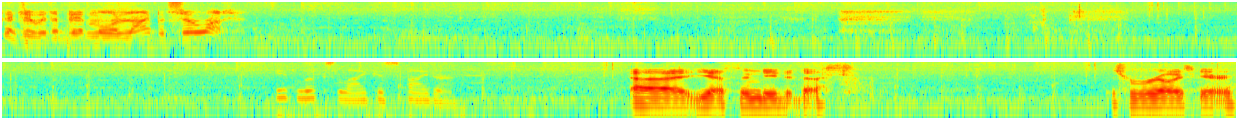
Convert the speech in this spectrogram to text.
Could do with a bit more light, but so what? Looks like a spider. Uh, yes, indeed it does. It's really scary.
